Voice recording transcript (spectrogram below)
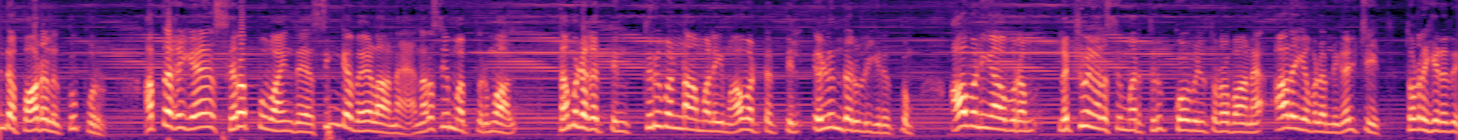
இந்த பாடலுக்கு பொருள். அத்தகைய சிறப்பு வாய்ந்த சிங்கவேளான நரசிம்ம பெருமாள் தமிழகத்தின் திருவண்ணாமலை மாவட்டத்தில் எழுந்தருளியிருக்கும் ஆவணியாபுரம் லட்சுமி நரசிம்மர் திருக்கோவில் தொடர்பான ஆலய வளம் நிகழ்ச்சி தொடர்கிறது.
